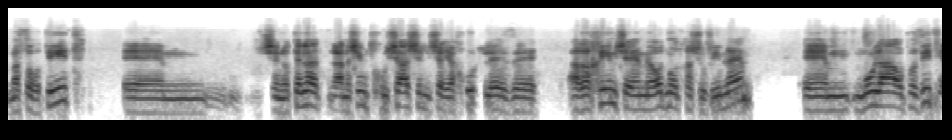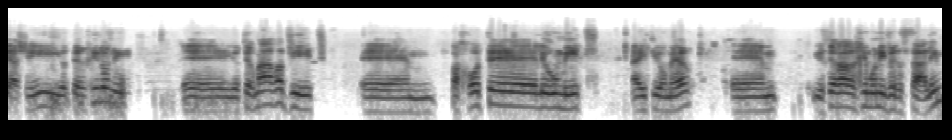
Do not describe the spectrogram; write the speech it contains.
מסורתית, שנותן לאנשים תחושה של שייכות לאיזה ערכים שהם מאוד מאוד חשובים להם, אמ, מול האופוזיציה שהיא יותר חילונית, אה, יותר מערבית, פחות אה, לאומית, הייתי אומר, יותר ערכים אוניברסליים,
